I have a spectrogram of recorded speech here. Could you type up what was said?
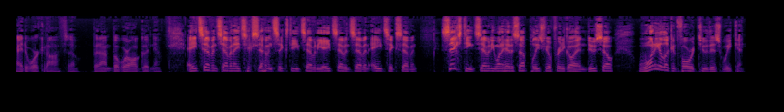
I had to work it off. So, but I'm but we're all good now. 877-867-1670, 877-867-1670. Want to hit us up? Please feel free to go ahead and do so. What are you looking forward to this weekend?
